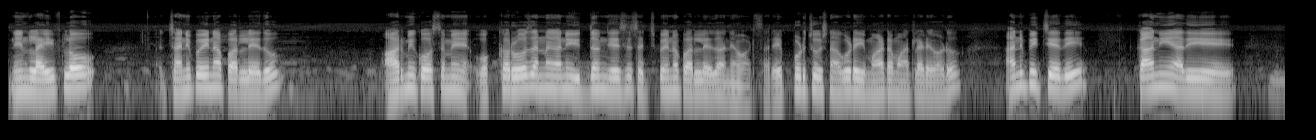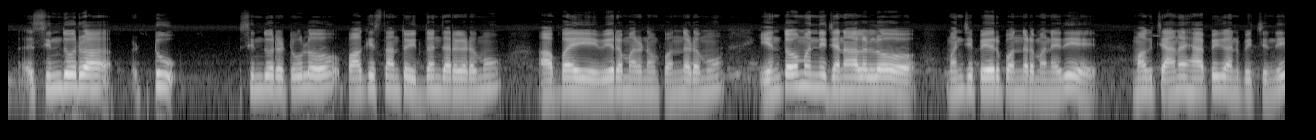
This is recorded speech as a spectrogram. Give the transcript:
నేను లైఫ్లో చనిపోయినా పర్లేదు ఆర్మీ కోసమే ఒక్కరోజన్నా కానీ యుద్ధం చేసి చచ్చిపోయినా పర్లేదు అనేవాడు సార్. ఎప్పుడు చూసినా కూడా ఈ మాట మాట్లాడేవాడు. అనిపించేది కానీ అది సింధూర టూ సింధూర టూలో పాకిస్తాన్తో యుద్ధం జరగడము ఆ అబ్బాయి వీరమరణం పొందడము ఎంతోమంది జనాలలో మంచి పేరు పొందడం అనేది మాకు చాలా హ్యాపీగా అనిపించింది.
